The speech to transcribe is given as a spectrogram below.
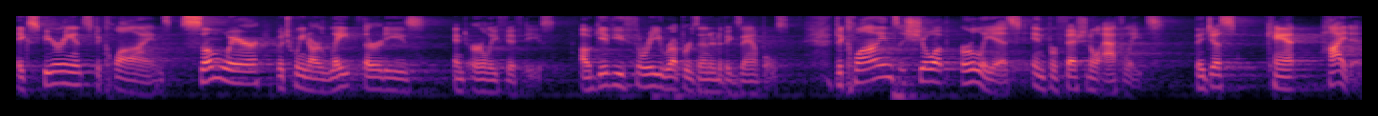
experience declines somewhere between our late 30s and early 50s. I'll give you three representative examples. Declines show up earliest in professional athletes, they just can't hide it.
